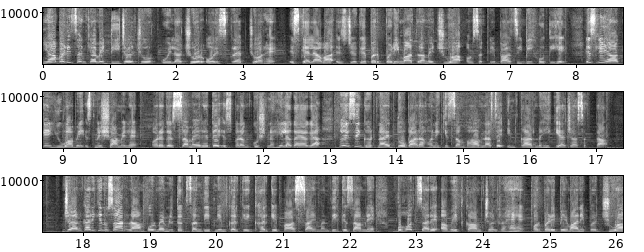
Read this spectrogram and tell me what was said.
यहाँ बड़ी संख्या में डीजल चोर, कोयला चोर और स्क्रैप चोर हैं। इसके अलावा इस जगह पर बड़ी मात्रा में जुआ और सट्टेबाजी भी होती है। इसलिए यहाँ के युवा भी इसमें शामिल है। और अगर समय रहते इस पर अंकुश नहीं लगाया गया तो ऐसी घटनाएँ दोबारा होने की संभावना से इनकार नहीं किया जा सकता। जानकारी के अनुसार रामपुर में मृतक संदीप निमकर के घर के पास साई मंदिर के सामने बहुत सारे अवैध काम चल रहे हैं और बड़े पैमाने पर जुआ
